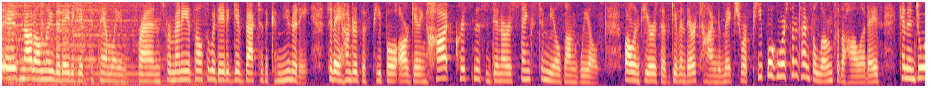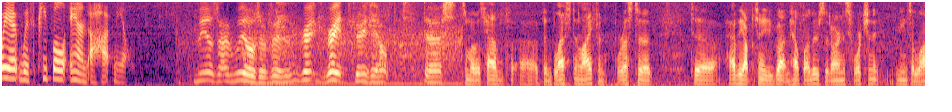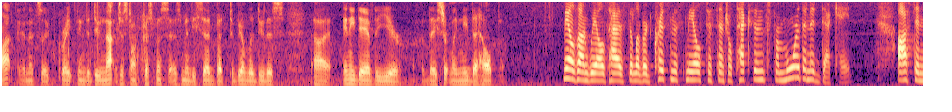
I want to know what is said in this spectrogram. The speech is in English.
is not only the day to give to family and friends, for many it's also a day to give back to the community. Today, hundreds of people are getting hot Christmas dinners thanks to Meals on Wheels. Volunteers have given their time to make sure people who are sometimes alone for the holidays can enjoy it with people and a hot meal. Meals on Wheels have been a great, great, great help to us. Some of us have uh, been blessed in life, and for us to to have the opportunity to go out and help others that aren't as fortunate means a lot, and it's a great thing to do, not just on Christmas, as Mindy said, but to be able to do this uh, any day of the year. They certainly need the help. Meals on Wheels has delivered Christmas meals to Central Texans for more than a decade. Austin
